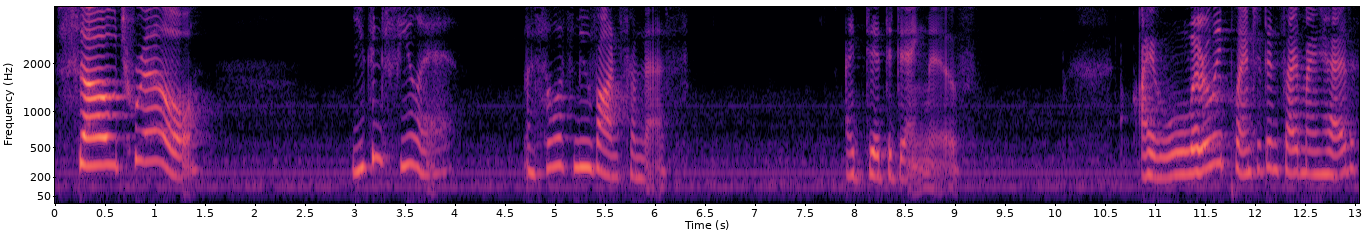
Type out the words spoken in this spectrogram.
So true. You can feel it. And so let's move on from this. I did the dang move. I literally planted inside my head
